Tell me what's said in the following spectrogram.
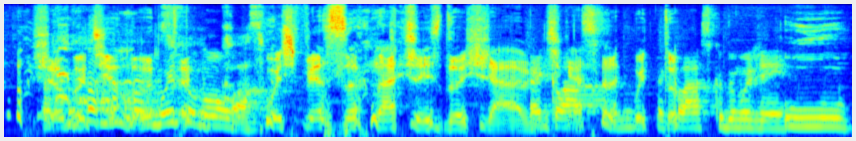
o jogo de luta. Muito bom. Clássico. Os personagens do Chaves. É clássico, cara, muito é clássico do Mugen. O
